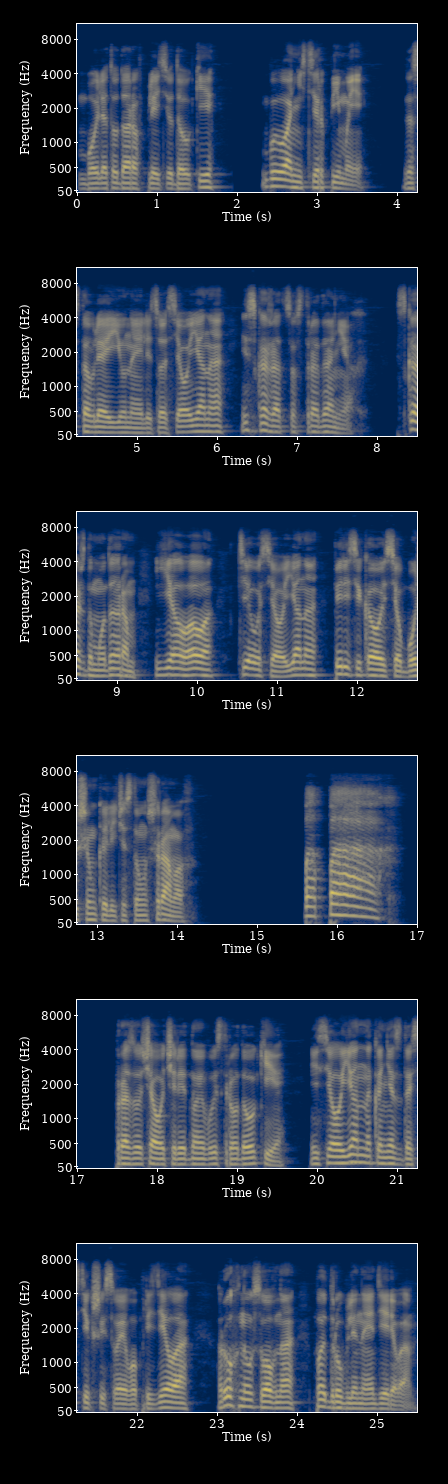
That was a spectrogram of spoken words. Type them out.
Боль от ударов плетью Дауки была нестерпимой, заставляя юное лицо Сяо Яна искажаться в страданиях. С каждым ударом Яоала тело Сяо Яна пересекалось все большим количеством шрамов. «Папах!» Прозвучал очередной выстрел Дауки, и Сяо Ян, наконец достигший своего предела, рухнул словно подрубленное дерево.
